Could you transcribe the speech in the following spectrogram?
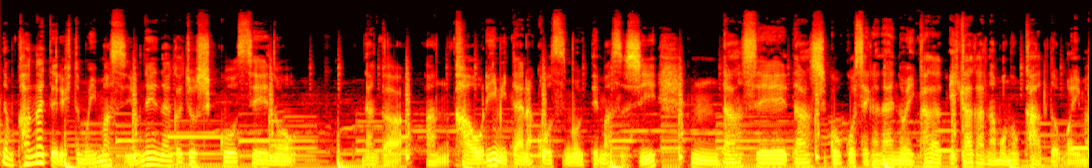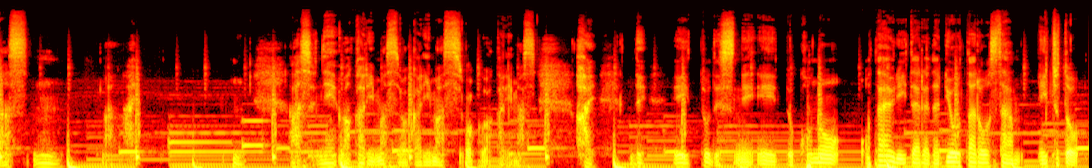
でも考えてる人もいますよね。なんか女子高生のなんか、あの、香りみたいなコースも売ってますし、うん、男性、男子高校生がないのはいかが、いかがなものかと思います。うん。まあ、はい。うん。汗ね、わかります、わかります。すごくわかります。はい。で、えー、っとですね、えー、っと、このお便りいただいたりょうたろうさん、えー、ちょっと、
